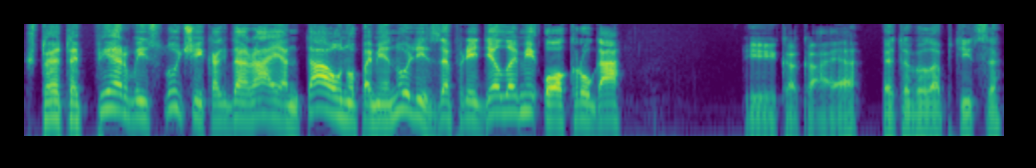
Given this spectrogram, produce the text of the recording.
что это первый случай, когда Райан Таун упомянули за пределами округа. «И какая это была птица?»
